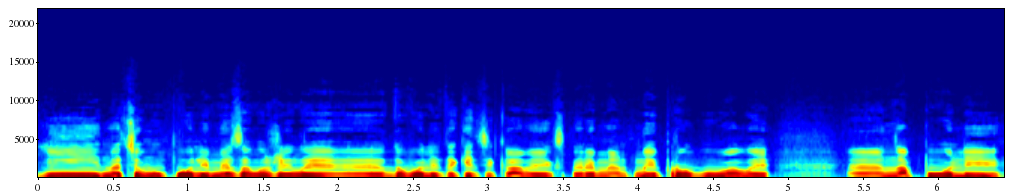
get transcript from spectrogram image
І на цьому полі ми заложили е, доволі таки цікавий експеримент. Ми пробували е, на полі,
